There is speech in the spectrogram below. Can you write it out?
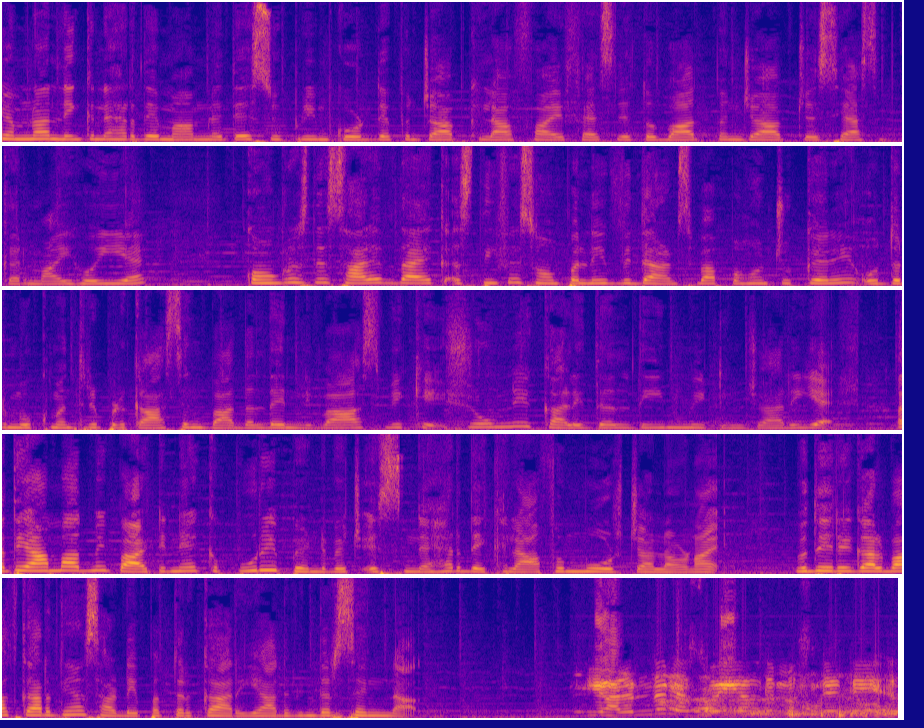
ਯਮਨਾ ਲਿੰਕ ਨਹਿਰ ਦੇ ਮਾਮਲੇ ਤੇ ਸੁਪਰੀਮ ਕੋਰਟ ਦੇ ਪੰਜਾਬ ਖਿਲਾਫ ਆਏ ਫੈਸਲੇ ਤੋਂ ਬਾਅਦ ਪੰਜਾਬ 'ਚ ਸਿਆਸਤ ਗਰਮਾਈ ਹੋਈ ਹੈ। ਕਾਂਗਰਸ ਦੇ ਸਾਰੇ ਵਿਧਾਇਕ ਅਸਤੀਫੇ ਸੌਂਪਣ ਲਈ ਵਿਧਾਨ ਸਭਾ ਪਹੁੰਚ ਚੁੱਕੇ ਨੇ। ਉਧਰ ਮੁੱਖ ਮੰਤਰੀ ਪ੍ਰਕਾਸ਼ ਸਿੰਘ ਬਾਦਲ ਦੇ ਨਿਵਾਸ ਵਿਖੇ ਸ਼੍ਰੋਮਣੀ ਅਕਾਲੀ ਦਲ ਦੀ ਮੀਟਿੰਗ ਜਾਰੀ ਹੈ ਅਤੇ ਆਮ ਆਦਮੀ ਪਾਰਟੀ ਨੇ ਕਪੂਰੀ ਪਿੰਡ ਵਿੱਚ ਇਸ ਨਹਿਰ ਦੇ ਖਿਲਾਫ ਮੋਰਚਾ ਲਾਉਣਾ ਹੈ। ਵਧੇਰੇ ਗੱਲਬਾਤ ਕਰਦੇ ਹਾਂ ਸਾਡੇ ਪੱਤਰਕਾਰ ਯਾਦਵਿੰਦਰ ਸਿੰਘ ਨਾਲ। ਯਾਦਵਿੰਦਰ ਐਸਓਐਲ ਦੇ ਮਸਲੇ ਤੇ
